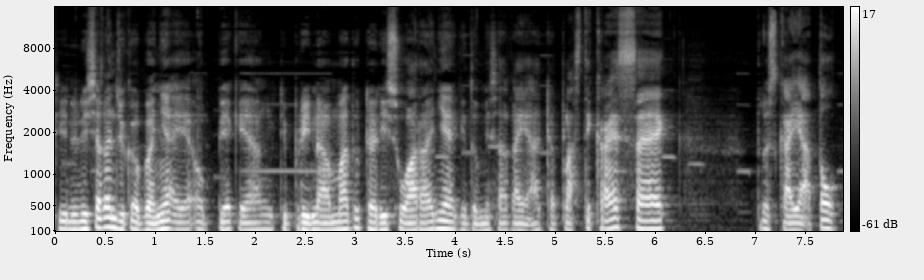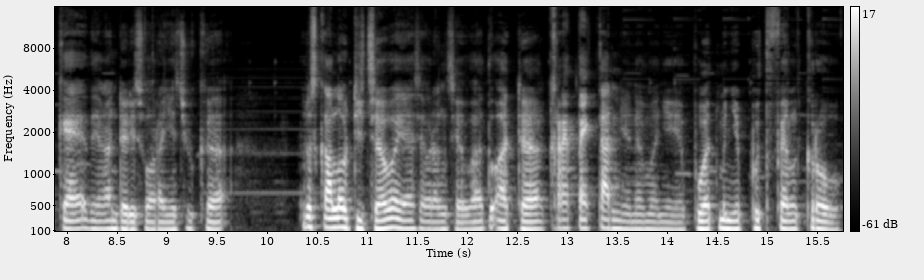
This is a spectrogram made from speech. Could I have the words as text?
Di Indonesia kan juga banyak ya objek yang diberi nama tuh dari suaranya gitu. Misal kayak ada plastik resek, terus kayak toke ya kan dari suaranya juga terus kalau di Jawa ya seorang Jawa tuh ada kretekan ya namanya ya buat menyebut velcro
